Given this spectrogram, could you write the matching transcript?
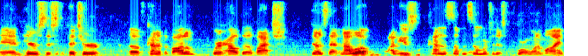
and here's this the picture of kind of the bottom where how the latch does that. And I love I've used kind of something similar to this before on one of mine,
